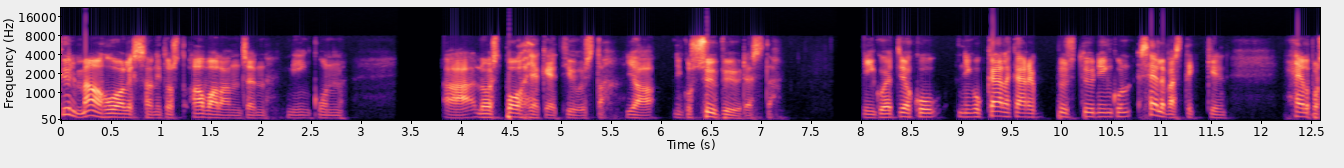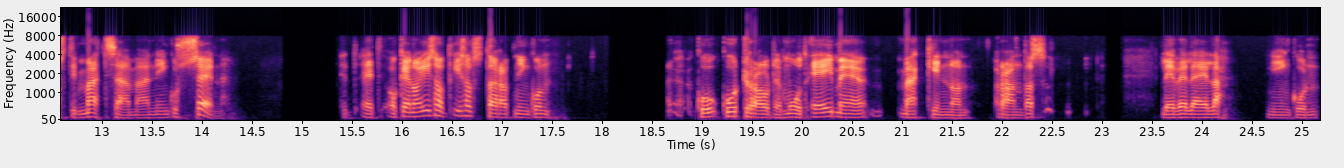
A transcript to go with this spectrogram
kyllä mä oon huolissani tuosta Avalansen niin kuin, ää, noista pohjaketjuista ja niin kuin syvyydestä. Niin kuin, että joku niin kuin Kälkäri pystyy niin kuin selvästikin helposti mätsäämään niin kuin sen et, et, okei, no isot, isot starat, niin kuin Goodroad ja muut, ei mene McKinnon rantas leveleillä niin kuin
